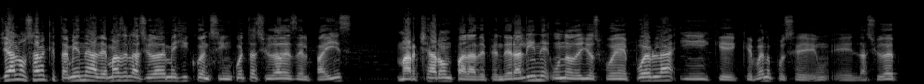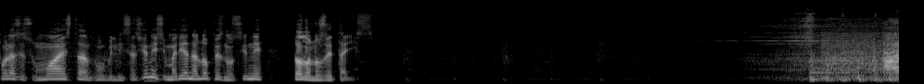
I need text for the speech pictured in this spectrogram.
ya lo sabe que también, además de la Ciudad de México, en 50 ciudades del país marcharon para defender al INE. Uno de ellos fue Puebla y que, bueno, pues eh, eh, la ciudad de Puebla se sumó a estas movilizaciones y Mariana López nos tiene todos los detalles. A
